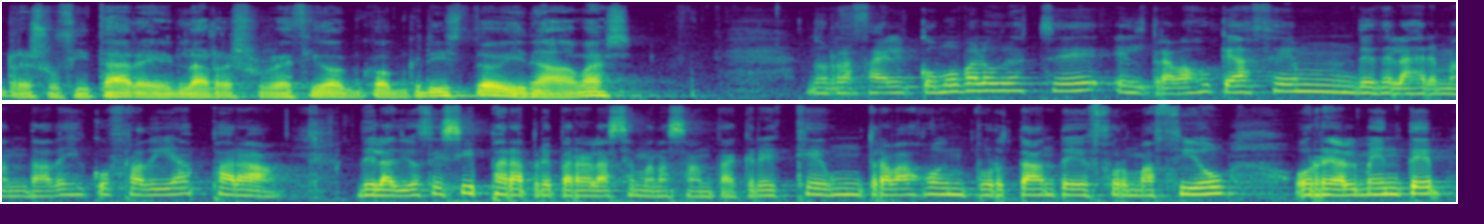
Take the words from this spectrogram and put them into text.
Resucitar en la resurrección con Cristo y nada más. Don Rafael, ¿cómo valora usted el trabajo que hacen desde las hermandades y cofradías para, de la diócesis para preparar la Semana Santa? ¿Crees que es un trabajo importante de formación o realmente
